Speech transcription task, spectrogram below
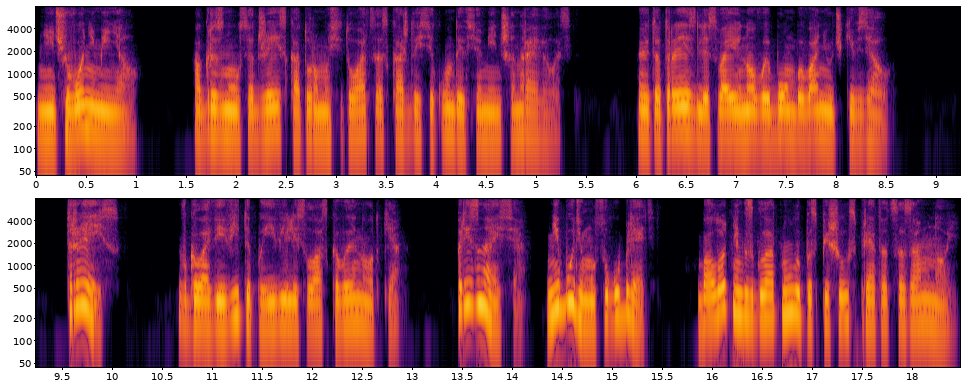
«Ничего не менял», — огрызнулся Джейс, которому ситуация с каждой секундой все меньше нравилась. «Этот Рейс для своей новой бомбы вонючки взял. «Трейс!» В голове Виты появились ласковые нотки. «Признайся, не будем усугублять». Болотник сглотнул и поспешил спрятаться за мной.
